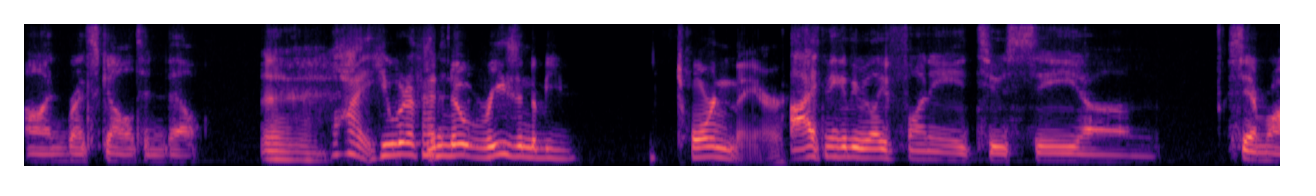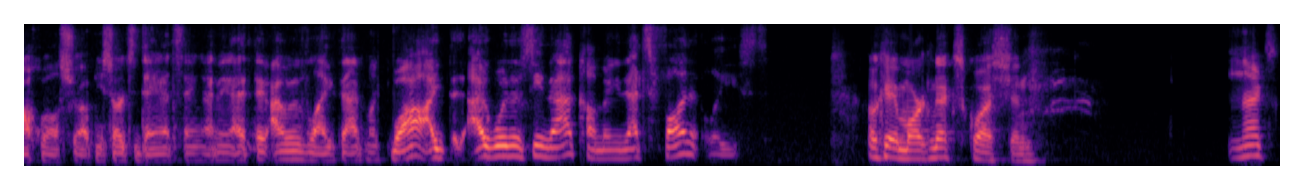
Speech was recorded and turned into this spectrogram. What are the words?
on Red Skeletonville. Uh, Why? He would have had no reason to be torn there. I think it'd be really funny to see um, Sam Rockwell show up and he starts dancing. I think I think I would have liked that. I'm like, wow, I, I wouldn't have seen that coming. That's fun at least. Okay, Mark. Next question. next,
